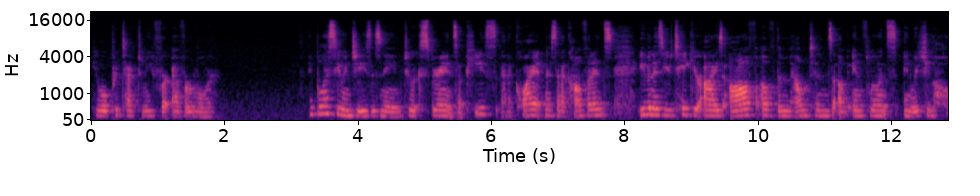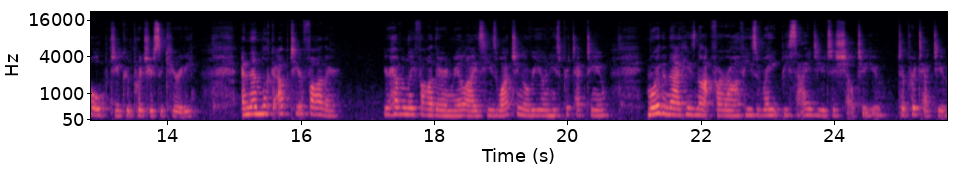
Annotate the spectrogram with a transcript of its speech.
He will protect me forevermore. I bless you in Jesus' name to experience a peace and a quietness and a confidence, even as you take your eyes off of the mountains of influence in which you hoped you could put your security. And then look up to your Father your Heavenly Father and realize He's watching over you and He's protecting you. More than that, He's not far off. He's right beside you to shelter you, to protect you,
